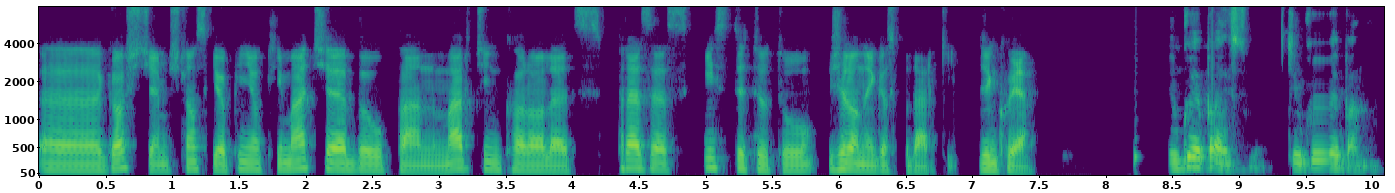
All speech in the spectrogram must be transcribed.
E, gościem Śląskiej Opinii o Klimacie był pan Marcin Korolec, prezes Instytutu Zielonej Gospodarki. Dziękuję. Dziękuję Państwu. Dziękuję Panu.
